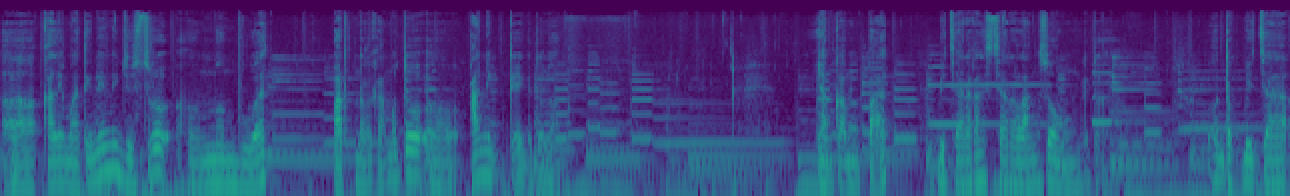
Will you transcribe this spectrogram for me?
uh, kalimat ini nih justru uh, membuat partner kamu tuh uh, panik kayak gitu loh. Yang keempat, bicarakan secara langsung gitu. Untuk bicara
